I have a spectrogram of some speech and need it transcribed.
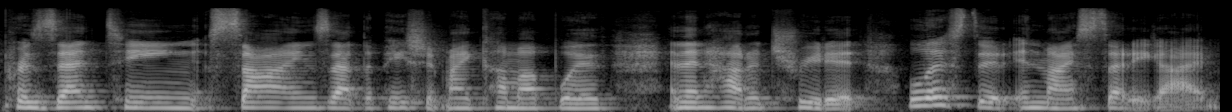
presenting signs that the patient might come up with, and then how to treat it listed in my study guide.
